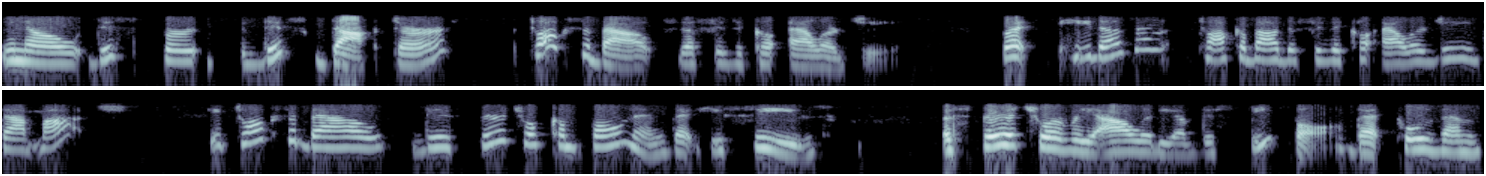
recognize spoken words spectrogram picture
you know, this per- this doctor talks about the physical allergy, but he doesn't talk about the physical allergy that much. He talks about the spiritual component that he sees, a spiritual reality of these people that pulls them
